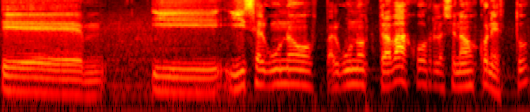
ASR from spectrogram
Eh, y, hice algunos, algunos trabajos relacionados con esto.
